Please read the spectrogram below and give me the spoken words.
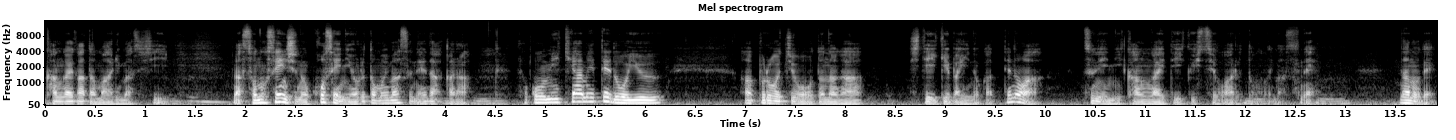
考え方もありますし、まあ、その選手の個性によると思いますね。だからそこを見極めてどういうアプローチを大人がしていけばいいのかっていうのは常に考えていく必要があると思いますね。なので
